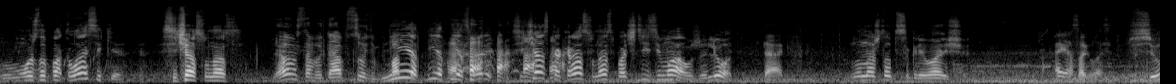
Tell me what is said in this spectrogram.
Можно по классике. Сейчас у нас... Давай мы с тобой это обсудим. Нет, нет, нет, смотри. Сейчас как раз у нас почти зима, уже лед. Так, Ну, на что-то согревающее. а я согласен. Все.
